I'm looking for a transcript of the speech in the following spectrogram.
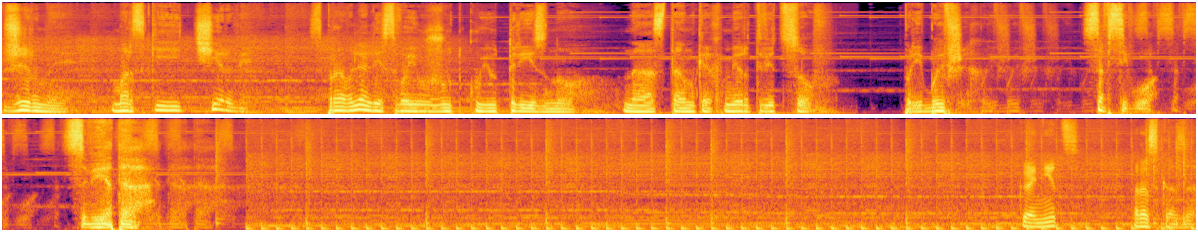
жирные морские черви справляли свою жуткую тризну на останках мертвецов прибывших со всего света. Конец рассказа.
